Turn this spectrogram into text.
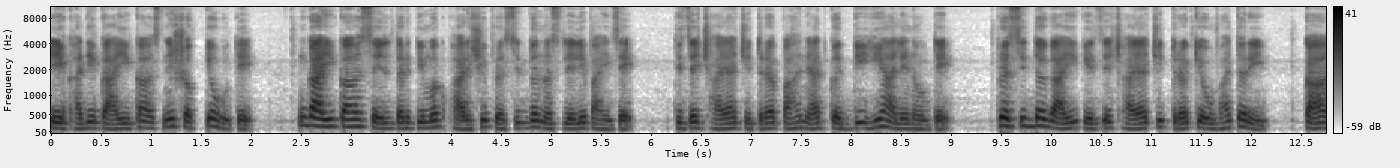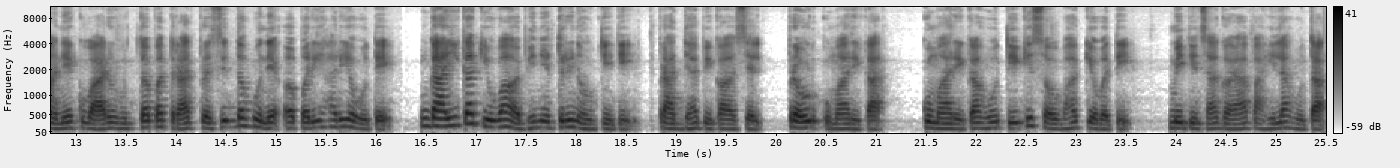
एखादी गायिका असणे शक्य होते. गायिका असेल तर ती मग फारशी प्रसिद्ध नसलेली पाहिजे. तिचे छायाचित्र पाहण्यात कधीही आले नव्हते. प्रसिद्ध गायिकेचे छायाचित्र केव्हा तरी का अनेक वार वृत्तपत्रात प्रसिद्ध होणे अपरिहार्य होते. गायिका किंवा अभिनेत्री नव्हती ती. प्राध्यापिका असेल. प्रौढ कुमारिका. कुमारिका होती की सौभाग्यवती. मी तिचा गळा पाहिला होता.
